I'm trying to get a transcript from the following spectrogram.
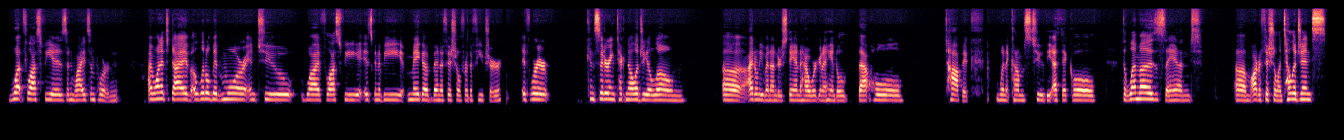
what philosophy is and why it's important. I wanted to dive a little bit more into why philosophy is going to be mega beneficial for the future. If we're considering technology alone, uh, I don't even understand how we're going to handle that whole topic when it comes to the ethical dilemmas and um, artificial intelligence.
